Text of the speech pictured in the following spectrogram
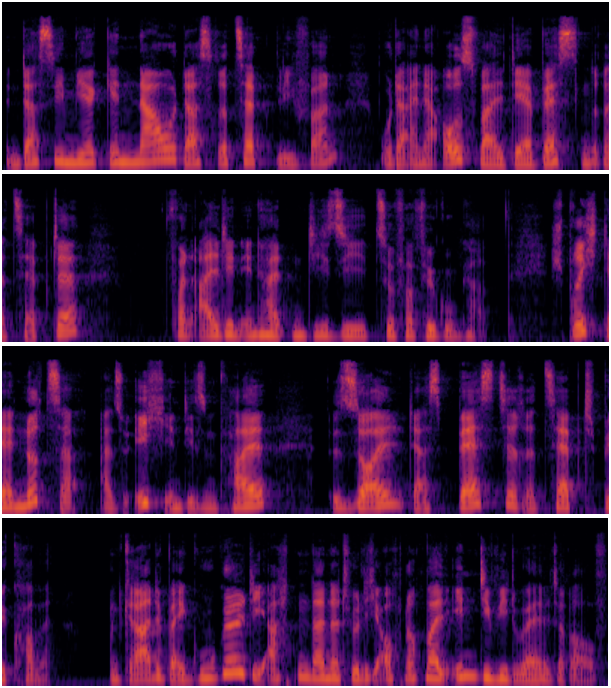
dass sie mir genau das Rezept liefern oder eine Auswahl der besten Rezepte von all den Inhalten, die sie zur Verfügung haben. Sprich, der Nutzer, also ich in diesem Fall, soll das beste Rezept bekommen. Und gerade bei Google, die achten da natürlich auch nochmal individuell drauf.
